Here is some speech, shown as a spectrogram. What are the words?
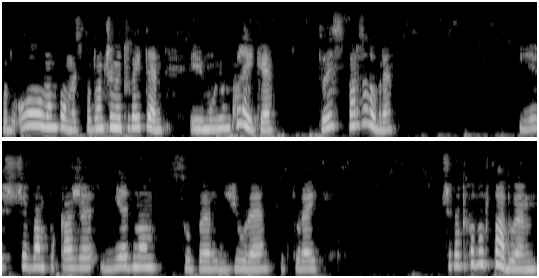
pod... O, mam pomysł. Podłączymy tutaj ten, y, moją kolejkę. To jest bardzo dobre. I jeszcze wam pokażę jedną super dziurę, do której przypadkowo wpadłem,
